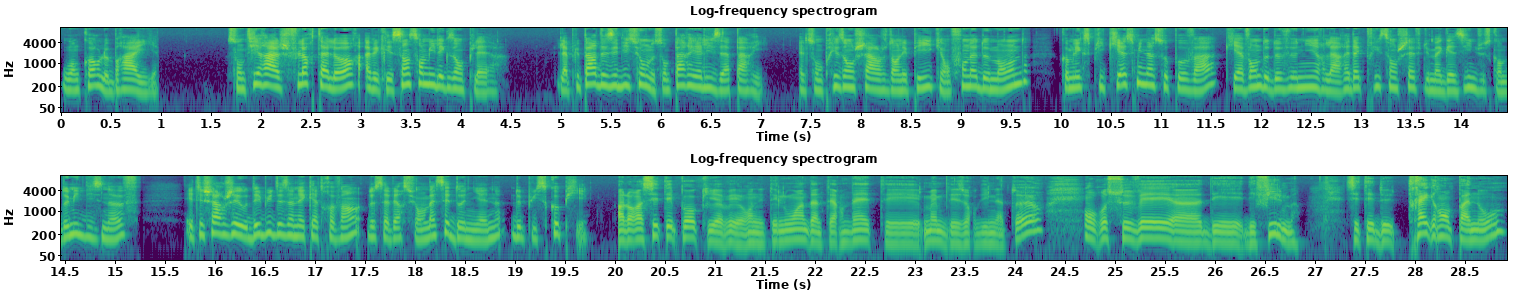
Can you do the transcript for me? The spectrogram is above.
ou encore le braille. Son tirage flirte alors avec les 500 000 exemplaires. La plupart des éditions ne sont pas réalisées à Paris. Elles sont prises en charge dans les pays qui en font la demande, comme l'explique Yasmina Sopova, qui avant de devenir la rédactrice en chef du magazine jusqu'en 2019, était chargée au début des années 80 de sa version macédonienne depuis Skopje. Alors à cette époque, on était loin d'Internet et même des ordinateurs. On recevait euh, des, des films. C'était de très grands panneaux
